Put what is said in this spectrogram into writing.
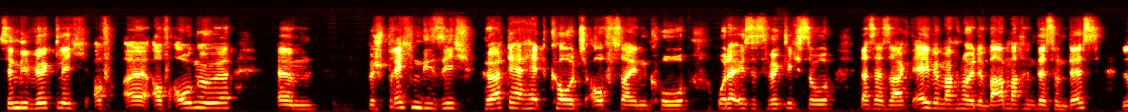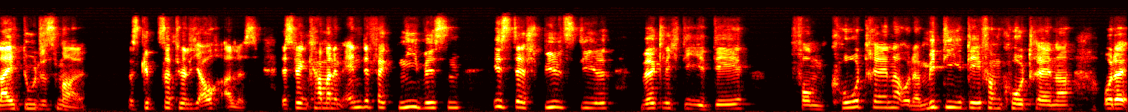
Sind die wirklich auf, äh, auf Augenhöhe? Ähm, besprechen die sich? Hört der Headcoach auf seinen Co? Oder ist es wirklich so, dass er sagt, ey, wir machen heute warm, machen das und das, leid du das mal? Das gibt es natürlich auch alles. Deswegen kann man im Endeffekt nie wissen, ist der Spielstil wirklich die Idee vom Co-Trainer oder mit die Idee vom Co-Trainer oder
